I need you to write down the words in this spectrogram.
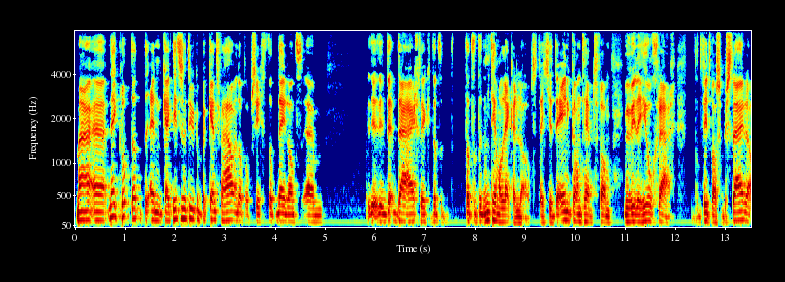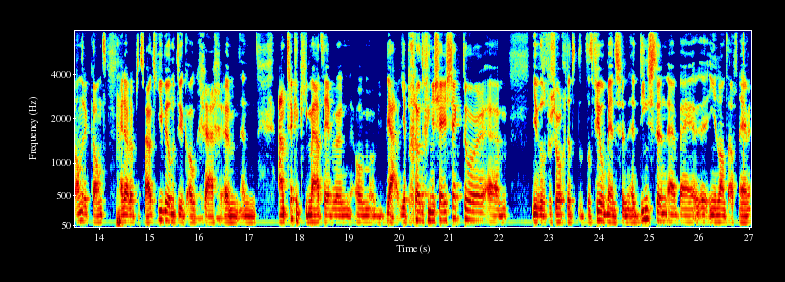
Maar uh, nee, klopt. Dat, en kijk, dit is natuurlijk een bekend verhaal in dat opzicht. Dat Nederland um, daar eigenlijk. Dat, dat het niet helemaal lekker loopt. Dat je de ene kant hebt van we willen heel graag dat witwassen bestrijden. De andere kant, en daar loopt het fout. Je wil natuurlijk ook graag een, aantrekkelijk klimaat hebben. Om, ja, je hebt een grote financiële sector. Um, je wil ervoor zorgen dat, dat, veel mensen uh, diensten uh, bij, uh, in je land afnemen.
